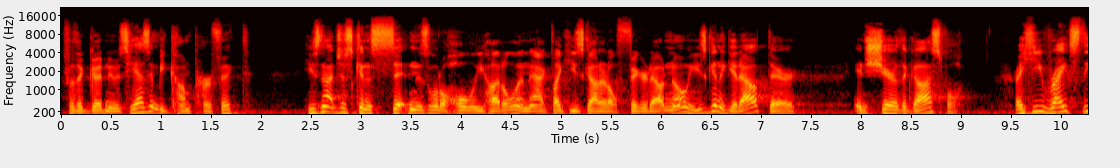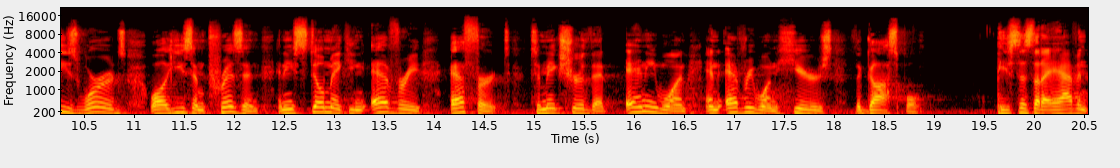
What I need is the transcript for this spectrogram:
for the good news. He hasn't become perfect. He's not just going to sit in his little holy huddle and act like he's got it all figured out. No, he's going to get out there and share the gospel. Right? He writes these words while he's in prison, and he's still making every effort to make sure that anyone and everyone hears the gospel. He says that I haven't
